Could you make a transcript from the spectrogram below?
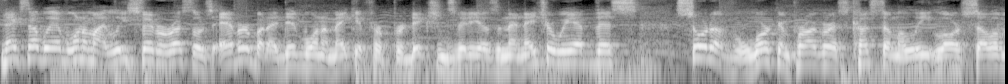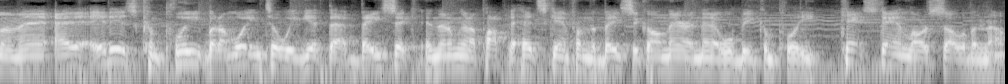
Next up, we have one of my least favorite wrestlers ever, but I did want to make it for predictions videos and that nature. We have this sort of work in progress custom elite Lars Sullivan. Man, it is complete, but I'm waiting until we get that basic, and then I'm going to pop the head scan from the basic on there, and then it will be complete. Can't stand Lars Sullivan, though.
